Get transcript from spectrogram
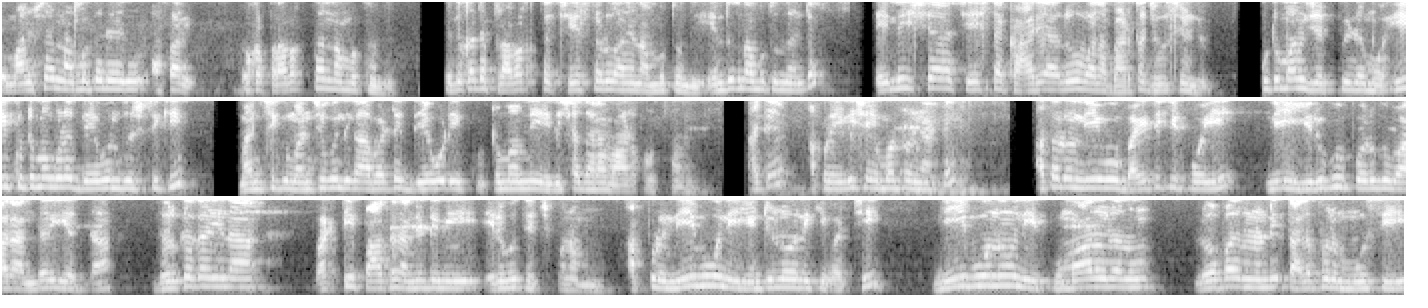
మనుషులను నమ్ముతలేదు. అసలు ఒక ప్రవక్తను నమ్ముతుంది. ఎందుకంటే ప్రవక్త చేస్తాడు అని నమ్ముతుంది. ఎందుకు నమ్ముతుందంటే ఎలిషా చేసిన కార్యాలు వాళ్ళ భర్త చూసిండు. కుటుంబానికి చెప్పిండేమో. ఈ కుటుంబం కూడా దేవుని దృష్టికి మంచికి మంచిగా ఉంది కాబట్టి దేవుడు ఈ కుటుంబాన్ని ఎలిషా ద్వారా వాడుకుంటున్నాడు. అయితే అప్పుడు ఎలీష ఏమంటుందంటే అతడు నీవు బయటికి పోయి నీ ఇరుగు పొరుగు వారందరి యొద్ దొరకగలిగిన బట్టి పాత్రలన్నిటినీ ఎరువు తెచ్చుకున్నాము అప్పుడు నీవు నీ ఇంటిలోనికి వచ్చి నీవును నీ కుమారులను లోపల నుండి తలుపులు మూసి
